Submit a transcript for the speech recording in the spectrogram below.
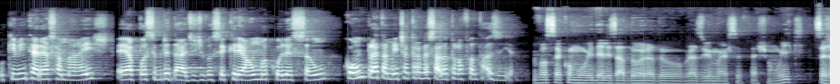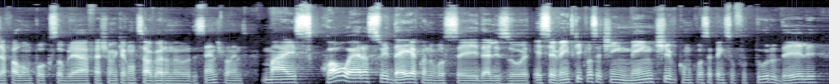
O que me interessa mais é a possibilidade de você criar uma coleção completamente atravessada pela fantasia. Você, como idealizadora do Brasil Immersive Fashion Week, você já falou um pouco sobre a Fashion Week que aconteceu agora no Decentraland, mas qual era a sua ideia quando você idealizou esse evento? O que você tinha em mente? Como que você pensa o futuro dele?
